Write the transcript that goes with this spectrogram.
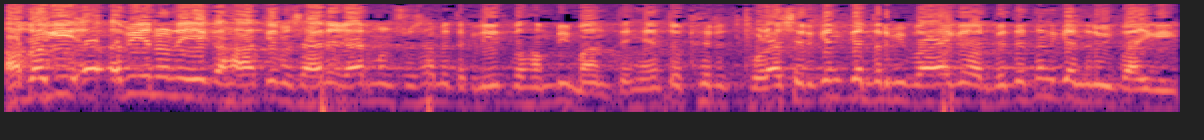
اب ابھی ابھی انہوں نے یہ کہا کہ مسائل غیر منصوصہ میں تقریر کو ہم بھی مانتے ہیں، تو پھر تھوڑا شرکن کے اندر بھی پائے گا اور بدتن کے اندر بھی پائے گی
